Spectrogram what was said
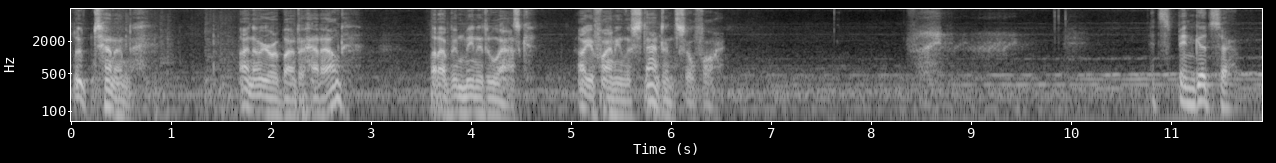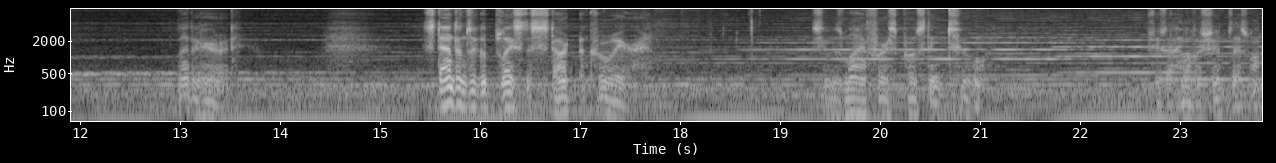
Lieutenant, I know you're about to head out, but I've been meaning to ask. How are you finding the Stanton so far? Fine. It's been good, sir. Glad to hear it. Stanton's a good place to start a career. She was my first posting, too. She's a hell of a ship, this one.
